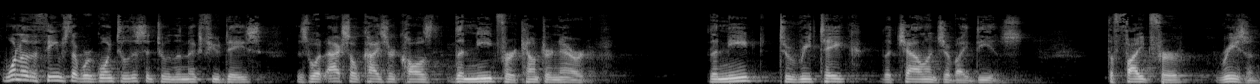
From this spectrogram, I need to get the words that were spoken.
one of the themes that we're going to listen to in the next few days is what Axel Kaiser calls the need for a counter narrative. The need to retake the challenge of ideas. The fight for reason,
